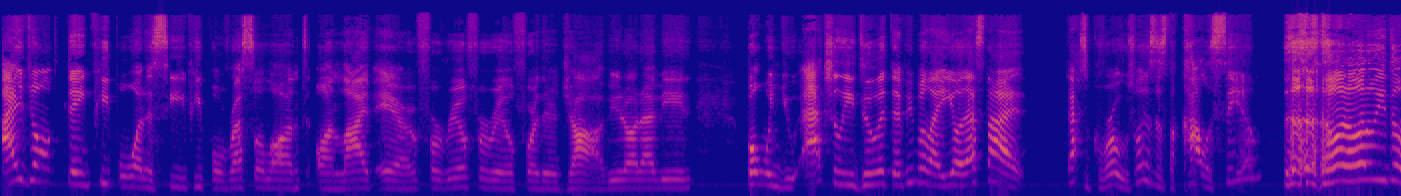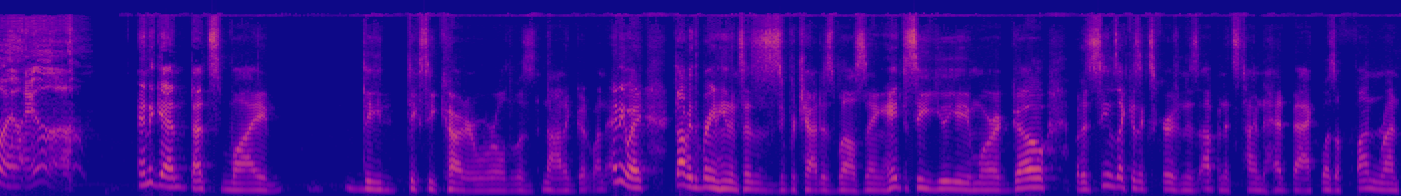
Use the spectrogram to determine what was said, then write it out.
I don't think people want to see people wrestle on on live air for real, for real, for their job. You know what I mean? But when you actually do it, then people are like, "Yo, that's not. That's gross. What is this? The Coliseum? what, what are we doing? Like, ugh. and again, that's why the Dixie Carter world was not a good one. Anyway, Dobby the Brain Human says it's a super chat as well, saying, Hate to see Yuya Uemura go, but it seems like his excursion is up and it's time to head back. Was a fun run.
